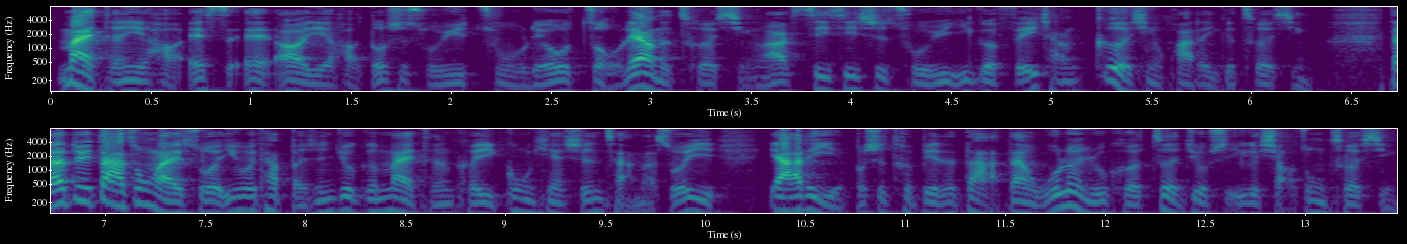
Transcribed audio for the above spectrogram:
迈腾也好，S A 二也好，都是属于主流走量的车型，而 C C 是处于一个非常个性化的一个车型。但对大众来说，因为它本身就跟迈腾可以贡献生产嘛，所以压力也不是特别的大。但无论如何，这就是一个小众车型，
